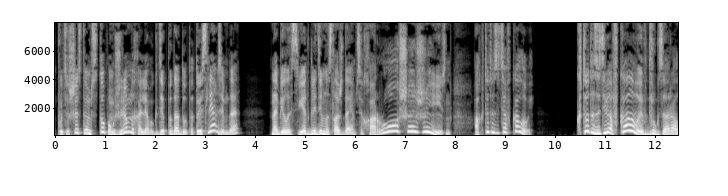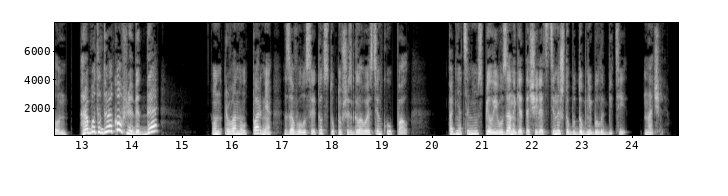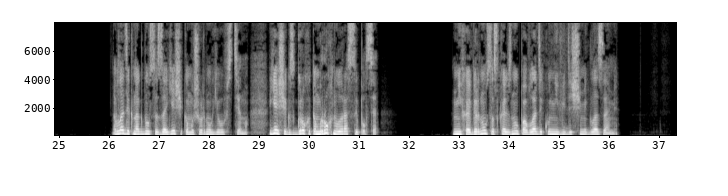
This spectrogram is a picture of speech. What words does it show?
Путешествуем стопом, жрем на халяву, где подадут, а то и слямзим, да? На белый свет глядим, наслаждаемся. Хорошая жизнь. А кто-то за тебя вкалывай. Кто-то за тебя вкалывай, вдруг заорал он. Работа дураков любит, да? Он рванул парня за волосы, и тот, стукнувшись головой о стенку, упал. Подняться не успел, его за ноги оттащили от стены, чтобы удобнее было бить, и начали. Владик нагнулся за ящиком и швырнул его в стену. Ящик с грохотом рухнул и рассыпался. Миха обернулся, скользнул по Владику невидящими глазами.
